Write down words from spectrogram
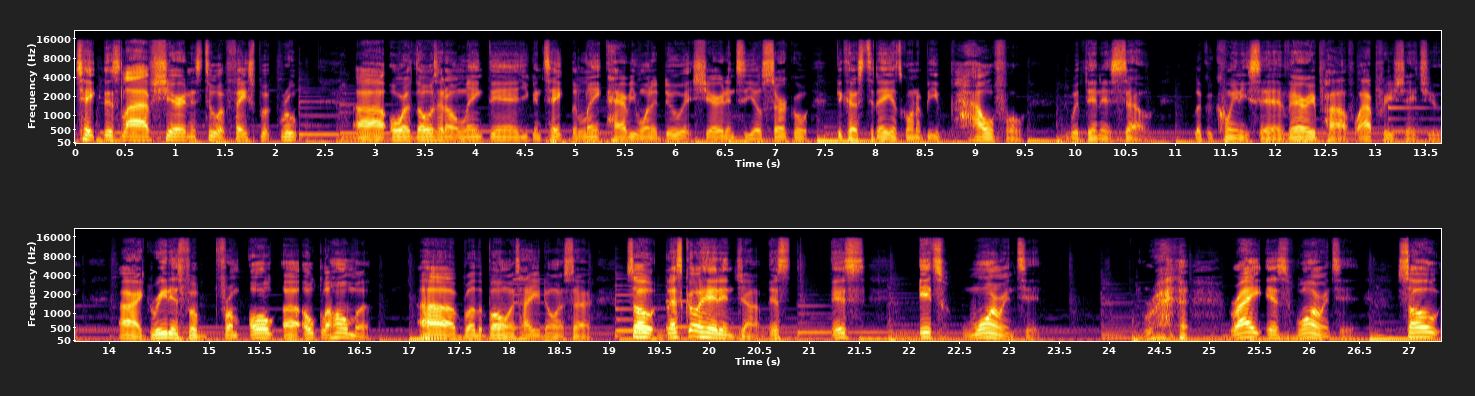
take this live, share it into a Facebook group. Uh, or those that are on LinkedIn, you can take the link however you want to do it, share it into your circle because today is going to be powerful within itself. Look what Queenie said, very powerful. I appreciate you. All right, greetings from from o- uh, Oklahoma, uh, brother Bowens. How you doing, sir? So let's go ahead and jump. It's it's it's warranted, right? It's warranted. So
